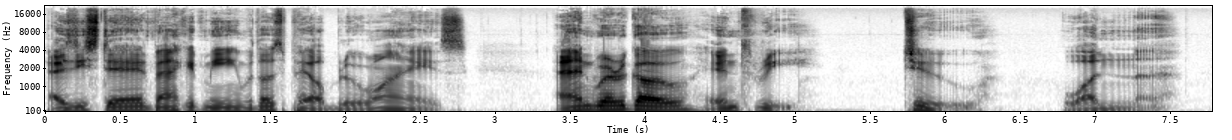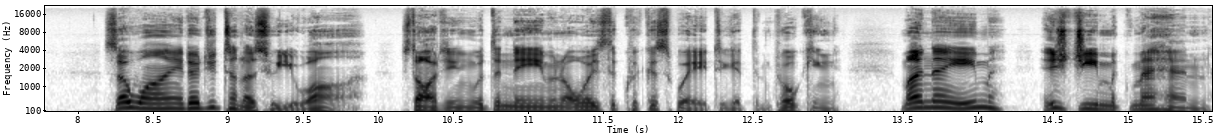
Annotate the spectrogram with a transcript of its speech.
as he stared back at me with those pale blue eyes. And we're a go in three, two, one. So why don't you tell us who you are? Starting with the name and always the quickest way to get them talking. My name is G. McMahon,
